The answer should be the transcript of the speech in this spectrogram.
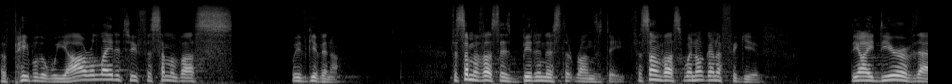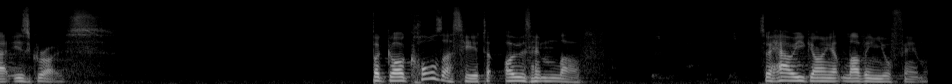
of people that we are related to, for some of us, we've given up. For some of us, there's bitterness that runs deep. For some of us, we're not going to forgive. The idea of that is gross. But God calls us here to owe them love. So, how are you going at loving your family?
